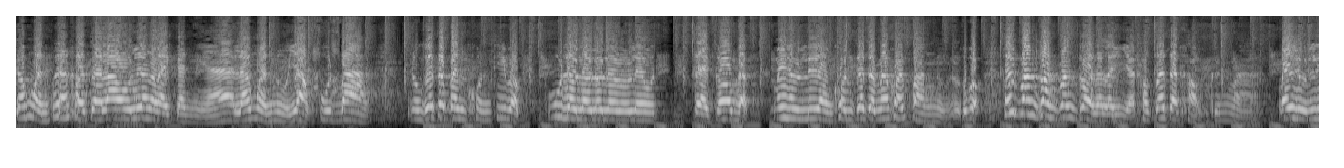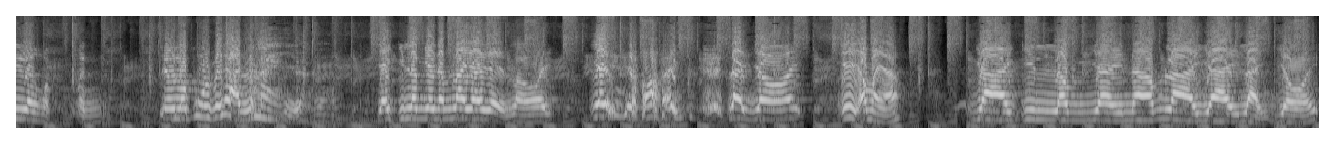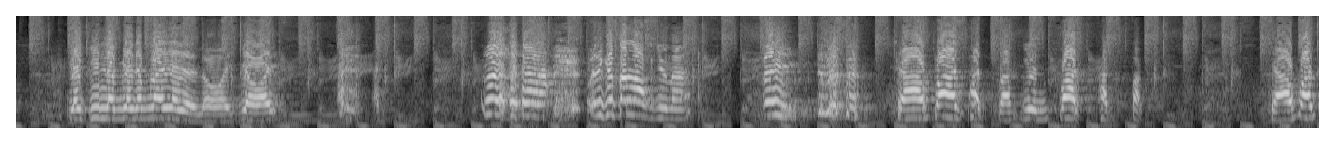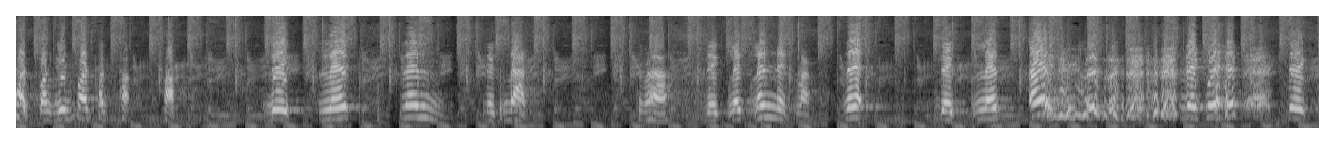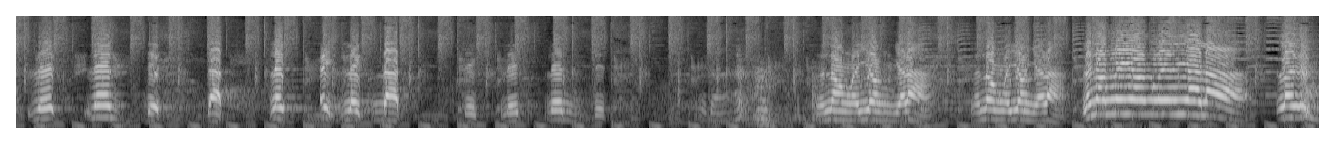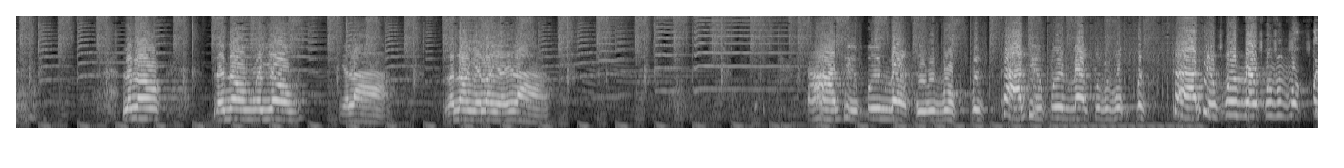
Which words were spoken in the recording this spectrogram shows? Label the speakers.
Speaker 1: ก็เหมือนเพื่อนเขาจะเล่าเรื่องอะไรกันเนี้ย แล้วเหมือนหนูอยากพูดบ้าง หนูก็จะเป็นคนที่แบบพูดเร็วๆเร็วๆเร็วๆแต่ก็แบบไม่รู้เรื่อง คนก็จะไม่ค่อยฟังหนู หนูก็แบบเฮ้ยฟังก่อนฟังก่อนอะไรอย่างเงี้ยเขาก็จะขำขึ้นมา ไม่รู้เรื่องแบบเหมือนเร็วเราพูดไม่ทันอะไรอย่างเงี้ยยายกินลำไยน้ำลายยายไหลร้อยยายย้อยไหลย้อยเอ้ยเอาใหม่นะยายกินลำไยน้ำลายยายไหลย้อยยายกินลำไยน้ำลายยายไหลย้อยย้อย มันก็ตลกอยู่นะเฮ้ยชาฟาดผัดฝักเย็นฟาดผัดฝักเช้าฟาดผัดฝักเย็นฟาดผัดผักผัก เด็กเล็กเล่นเด็กดัดใช่ไหมคะเด็กเล็กเล่นเด็กหลักเด็กเด็กเล็กเอ้ยเด็กเล็กเด็กเล็กเด็กเล็กเล่นเด็กดัดเล็กเอ้ยเล็กดัด เด็กเล็กเล่นเด็กไม่ได้ ละนองละยองยะล่ะแล้วน้องละยองยะล่ะแล้วน้องละยองเลยยะล่ะแล้วแล้วน้องแล้วน้องละยองยะล่ะแล้วน้องยะลองยะล่ะทหารถือปืนแบกปืนไปบุกตึกทหารถือปืนแบกปืนไปบุกตึกทหารถือปืนแบกปืนไปบุกตึก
